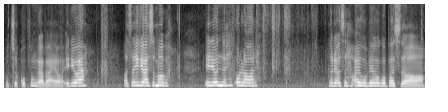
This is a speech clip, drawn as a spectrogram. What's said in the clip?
무척 고픈가 봐요. 이리 와. 어서 이리 와서 먹어. 이리 올라와라. 그래 어서. 아이고 배가 고팠어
